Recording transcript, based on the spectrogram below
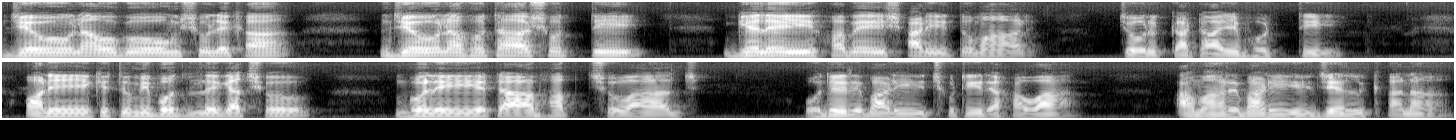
যেও না ওগো অংশুলেখা যেও না হতা সত্যি, গেলেই হবে শাড়ি তোমার চোর কাটায় ভর্তি। অনেক তুমি বদলে গেছো, বলেই এটা ভাবছ আজ। ওদের বাড়ি ছুটির হাওয়া, আমার বাড়ি জেলখানা।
